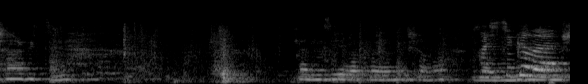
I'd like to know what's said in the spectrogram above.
arkadaşlar bitti. Kendinize iyi bakın inşallah. Hoşçakalın.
